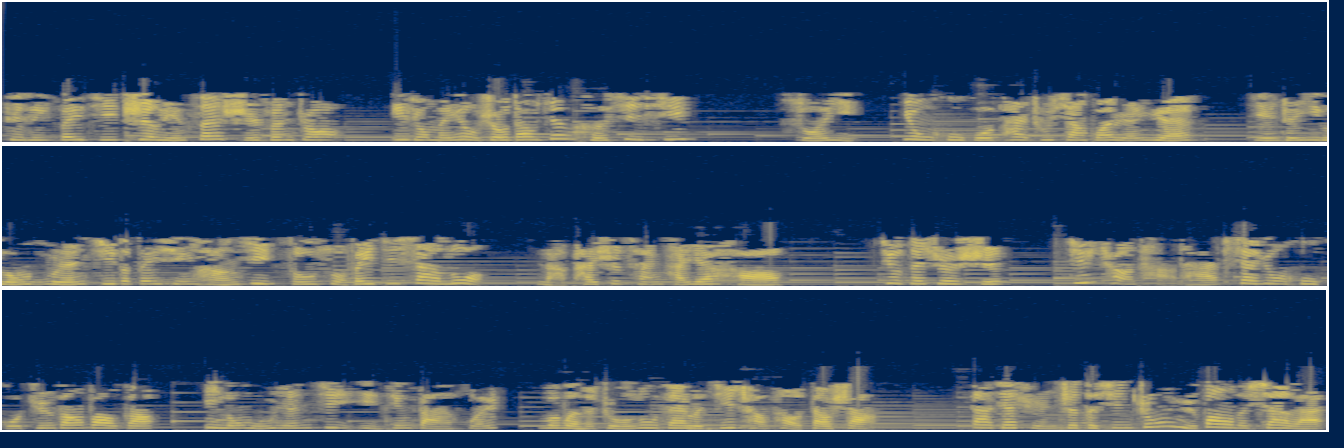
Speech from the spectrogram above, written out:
距离飞机失联三十分钟，依旧没有收到任何信息，所以用户国派出相关人员，沿着翼龙无人机的飞行航迹搜索飞机下落，哪怕是残骸也好。就在这时，机场塔台向用户国军方报告。翼龙无人机已经返回，稳稳的着陆在了机场跑道上。大家悬着的心终于放了下来，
